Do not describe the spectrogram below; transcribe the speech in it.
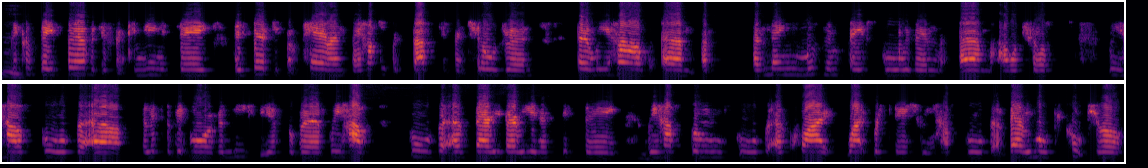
Mm. because they serve a different community, they serve different parents, they have different staff, different children. So we have um, a, mainly Muslim faith school within um, our trust. We have schools that are a little bit more of a leafier suburb. We have schools that are very, very inner city. We have some schools that are quite white British. We have schools that are very multicultural.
